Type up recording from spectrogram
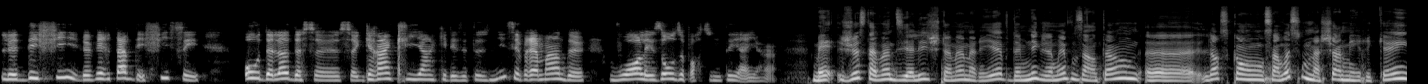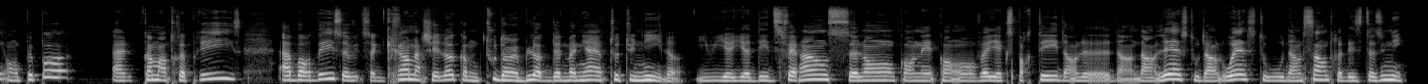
le défi, le véritable défi, c'est au-delà de ce, grand client qui est les États-Unis, c'est vraiment de voir les autres opportunités ailleurs. Mais juste avant d'y aller, justement, Marie-Ève, Dominique, j'aimerais vous entendre. Euh, lorsqu'on s'en va sur le marché américain, on peut pas, comme entreprise, aborder ce, grand marché-là comme tout d'un bloc, d'une manière toute unie. Là. Il, y a, des différences selon qu'on qu'on veuille exporter dans le dans, l'est ou dans l'ouest ou dans le centre des États-Unis.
